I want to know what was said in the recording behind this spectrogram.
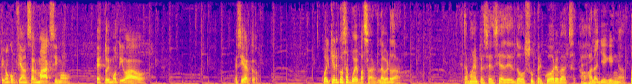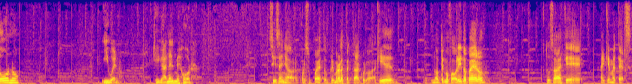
Tengo confianza al máximo, estoy motivado. Es cierto. Cualquier cosa puede pasar, la verdad. Estamos en presencia de dos super quarterbacks. Ojalá lleguen a tono. Y bueno, que gane el mejor. Sí, señor, por supuesto. Primero el espectáculo. Aquí no tengo favorito, pero tú sabes que hay que meterse.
